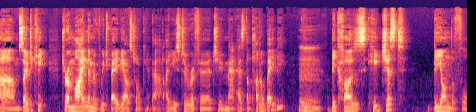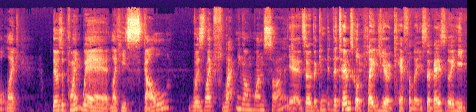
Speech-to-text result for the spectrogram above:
um, so to keep to remind them of which baby I was talking about, I used to refer to Matt as the puddle baby because he'd just be on the floor. Like there was a point where like his skull was like flattening on one side. Yeah, so the the term's called plagiocephaly. So basically, he'd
